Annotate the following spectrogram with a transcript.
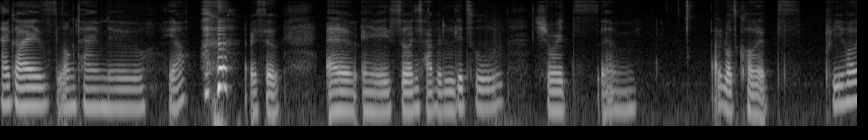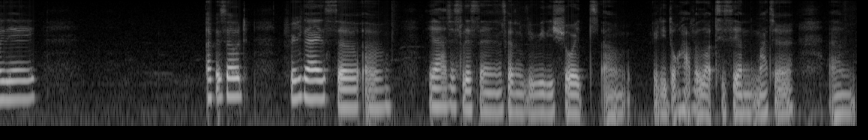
Hi guys, long time no here or so. Um anyway, so I just have a little short um I don't know what to call it pre holiday episode for you guys. So um yeah, just listen. It's gonna be really short. Um really don't have a lot to say on the matter. Um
